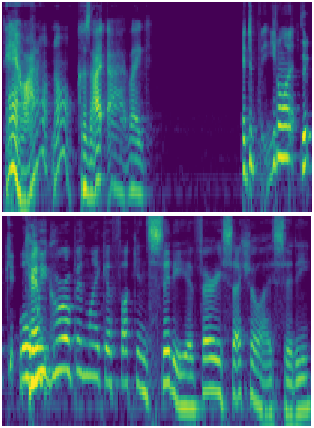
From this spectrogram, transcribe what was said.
Damn, I don't know because I, I like it. You know what? Th- c- Well, can- we grew up in like a fucking city, a very sexualized city,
